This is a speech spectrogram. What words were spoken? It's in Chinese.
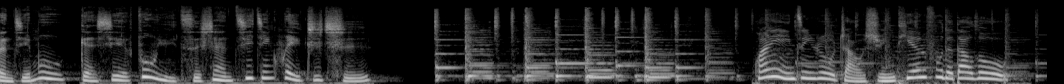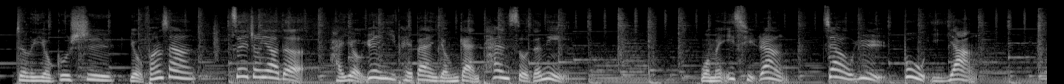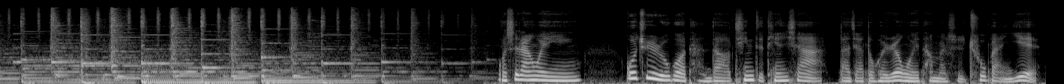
本节目感谢富宇慈善基金会支持。欢迎进入找寻天赋的道路，这里有故事，有方向，最重要的还有愿意陪伴、勇敢探索的你。我们一起让教育不一样。我是蓝伟莹。过去如果谈到亲子天下，大家都会认为他们是出版业。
